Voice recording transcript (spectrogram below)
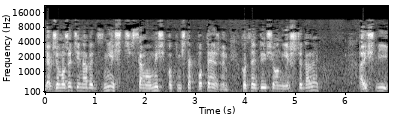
Jakże możecie nawet znieść samą myśl o kimś tak potężnym, choć znajduje się on jeszcze daleko. A jeśli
